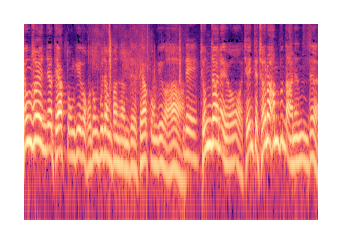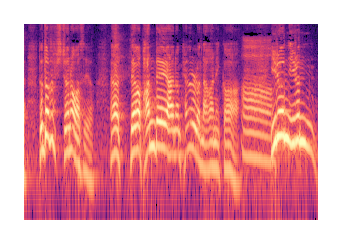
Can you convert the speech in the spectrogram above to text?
평소에 이제 대학 동기가 고등부장 판사인데 대학 동기가 네. 점잖아요. 저한테 전화 한 번도 안 했는데 느닷없이 전화 왔어요. 야, 내가 반대하는 패널로 나가니까 아. 이런 이런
